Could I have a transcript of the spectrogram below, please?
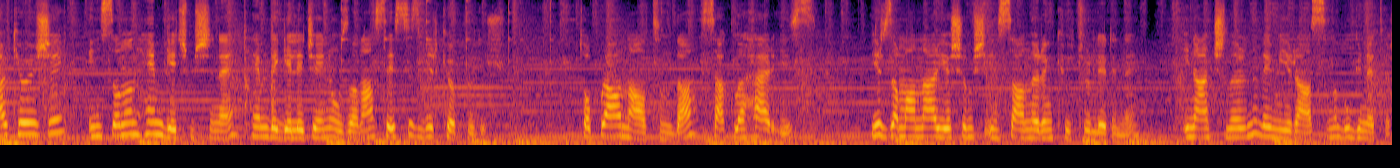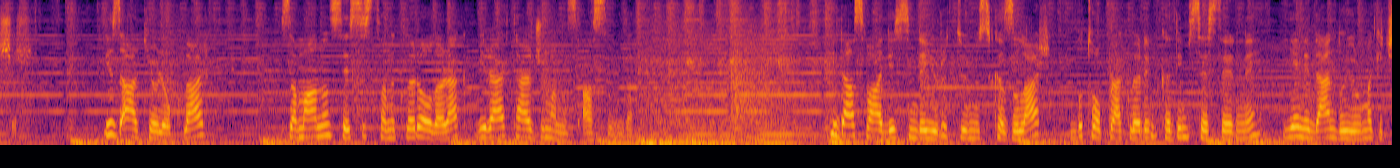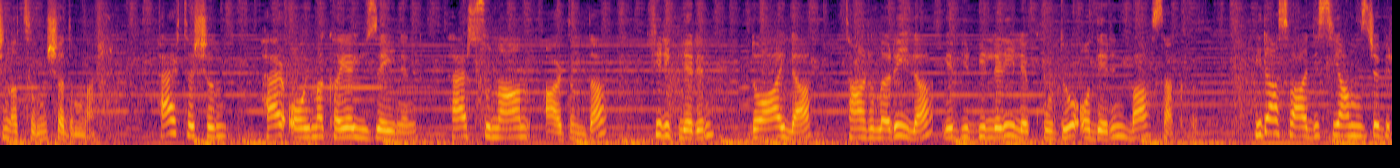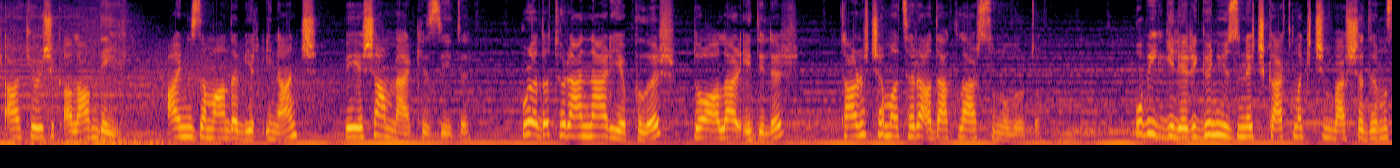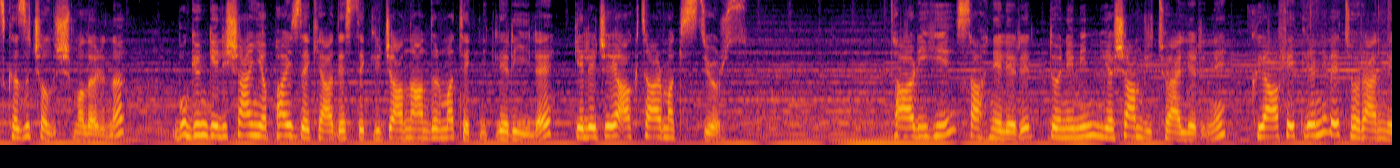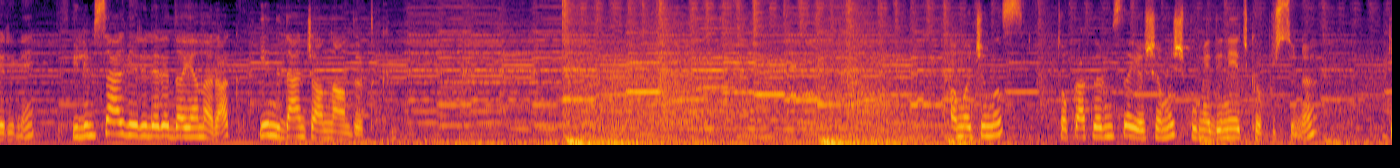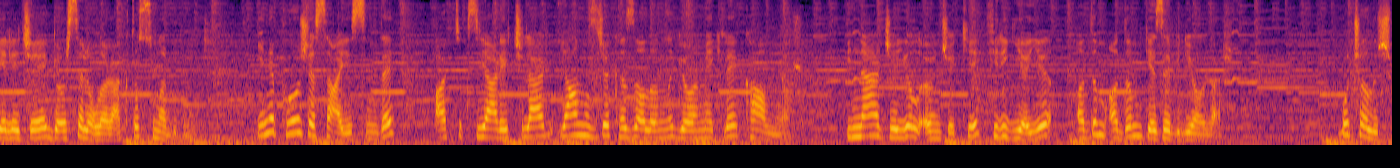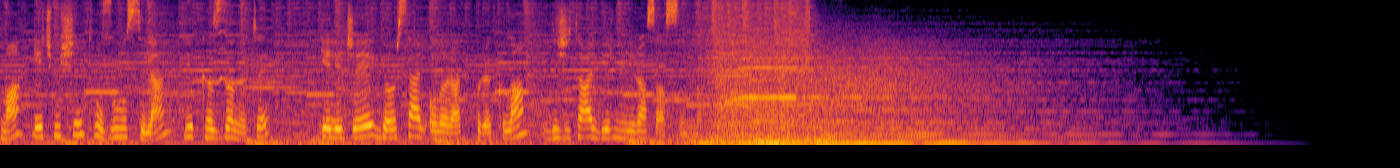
Arkeoloji, insanın hem geçmişine hem de geleceğine uzanan sessiz bir köprüdür. Toprağın altında saklı her iz, bir zamanlar yaşamış insanların kültürlerini, inançlarını ve mirasını bugüne taşır. Biz arkeologlar, zamanın sessiz tanıkları olarak birer tercümanız aslında. Midas Vadisi'nde yürüttüğümüz kazılar, bu toprakların kadim seslerini yeniden duyurmak için atılmış adımlar. Her taşın, her oyma kaya yüzeyinin, her sunağın ardında Friklerin doğayla, tanrılarıyla ve birbirleriyle kurduğu o derin bağ saklı. Midas Vadisi yalnızca bir arkeolojik alan değil, aynı zamanda bir inanç ve yaşam merkeziydi. Burada törenler yapılır, dualar edilir, tanrıça matarı adaklar sunulurdu. Bu bilgileri gün yüzüne çıkartmak için başladığımız kazı çalışmalarını bugün gelişen yapay zeka destekli canlandırma teknikleriyle geleceğe aktarmak istiyoruz. Tarihi sahneleri, dönemin yaşam ritüellerini, kıyafetlerini ve törenlerini bilimsel verilere dayanarak yeniden canlandırdık. Amacımız topraklarımızda yaşamış bu medeniyet köprüsünü geleceğe görsel olarak da sunabilmek. Yine proje sayesinde artık ziyaretçiler yalnızca kazı alanını görmekle kalmıyor. Binlerce yıl önceki Frigya'yı adım adım gezebiliyorlar. Bu çalışma geçmişin tozunu silen bir kazıdan öte geleceğe görsel olarak bırakılan dijital bir miras aslında.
